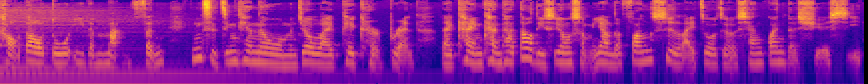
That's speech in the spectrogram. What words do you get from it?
考到多一的满分。因此今天呢，我们就来 pick her brain，来看一看她到底是用什么样的方式来做这相关的学习。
